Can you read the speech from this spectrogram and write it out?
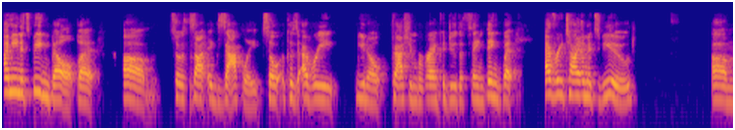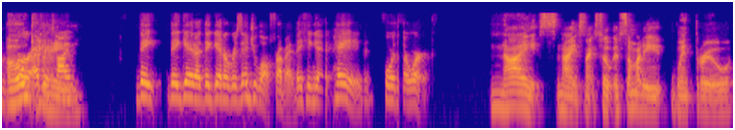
i mean it's being built but um so it's not exactly so because every you know fashion brand could do the same thing but every time it's viewed um or every Okay. time they they get a they get a residual from it they can get paid for their work Nice, nice, nice. So if somebody went through,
